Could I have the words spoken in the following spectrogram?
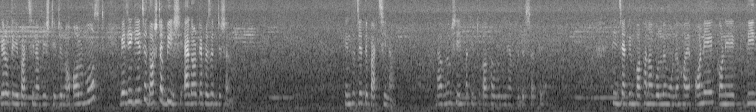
বেরোতেই পারছি না বৃষ্টির জন্য অলমোস্ট বেজে গিয়েছে দশটা বিশ এগারোটা প্রেজেন্টেশন কিন্তু যেতে পারছি না। ভাবলাম সেই ফাঁকে একটু কথা বলিনি আপনাদের সাথে। তিন চার দিন কথা না বললে মনে হয় অনেক অনেক দিন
